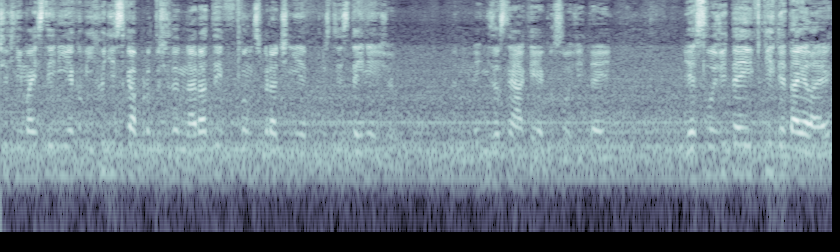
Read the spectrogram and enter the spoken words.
všichni mají stejný jako východiska, protože ten narrativ konspirační je prostě stejný, že? Není zase nějaký jako složitý. Je složitý v těch detailech,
